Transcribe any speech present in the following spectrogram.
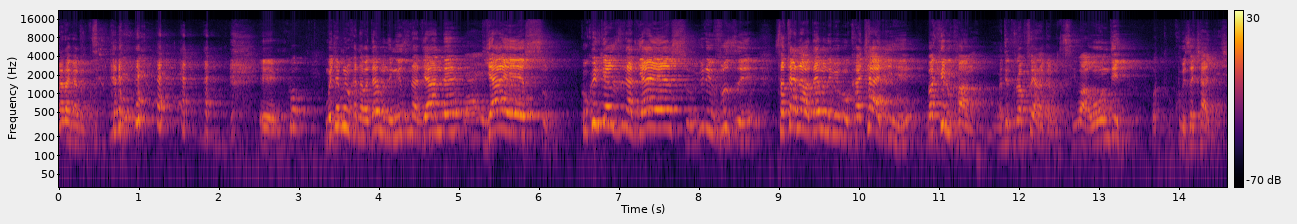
aragarutse Eh, ko mujye mwirukana abadayimoni mu izina rya nde? Rya yesu. Kuko iryo zina rya yesu iyo urivuze satani n'abadayimoni bibuka cya gihe bakirukanka bati turapfuye aragarutse. Wa wundi ukubise cya gihe?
